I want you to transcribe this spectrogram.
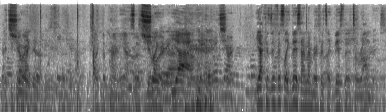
It's short, like like the pen. Yeah, so it's be like short. Yeah, okay, it's short. Yeah, because if it's like this, I remember if it's like this, then it's a rhombus.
